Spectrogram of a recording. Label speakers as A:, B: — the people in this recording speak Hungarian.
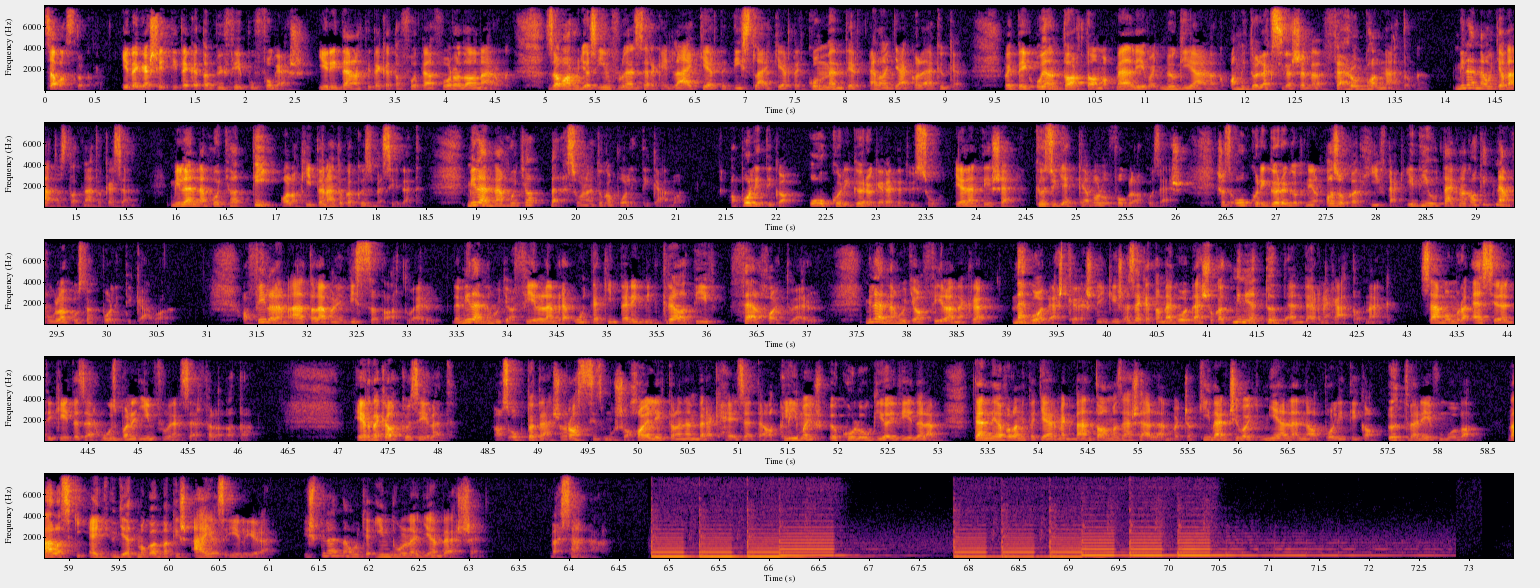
A: Szavaztok! Idegesít titeket a büfépufogás? Irritálnak titeket a fotel forradalmárok? Zavar, hogy az influencerek egy like-ért, egy dislike-ért, egy kommentért eladják a lelküket? Vagy pedig olyan tartalmak mellé vagy mögé állnak, amitől legszívesebben felrobbannátok? Mi lenne, hogyha változtatnátok ezen? Mi lenne, hogyha ti alakítanátok a közbeszédet? Mi lenne, hogyha beleszólnátok a politikába? A politika ókori görög eredetű szó, jelentése közügyekkel való foglalkozás. És az ókori görögöknél azokat hívták idiótáknak, akik nem foglalkoztak politikával. A félelem általában egy visszatartó erő. De mi lenne, hogyha a félelemre úgy tekintenénk, mint kreatív, felhajtó erő? Mi lenne, hogyha a félelmekre megoldást keresnénk, és ezeket a megoldásokat minél több embernek átadnánk? Számomra ezt jelenti 2020-ban egy influencer feladata. Érdekel a közélet, az oktatás, a rasszizmus, a hajléktalan emberek helyzete, a klíma és ökológiai védelem? Tennél valamit a gyermekbántalmazás ellen? Vagy csak kíváncsi vagy, milyen lenne a politika 50 év múlva? Válasz ki egy ügyet magadnak, és állj az élére. És mi lenne, hogyha indulna egy ilyen verseny? Beszállnál?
